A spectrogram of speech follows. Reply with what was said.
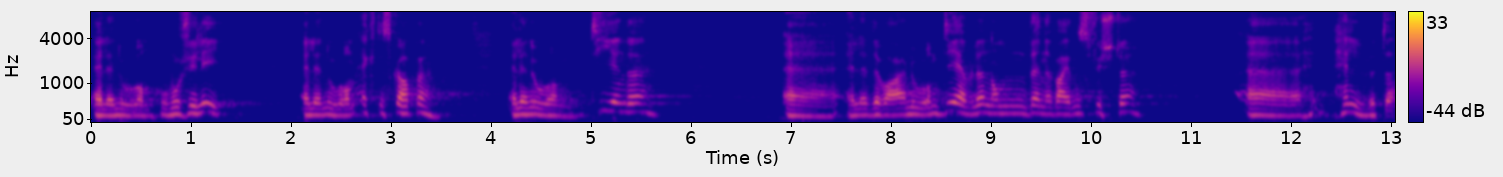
Eller noe om homofili. Eller noe om ekteskapet. Eller noe om tiende. Eh, eller det var noe om djevelen, om denne verdens fyrste. Eh, helvete.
